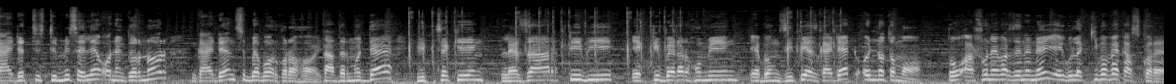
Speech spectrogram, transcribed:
গাইডেড সিস্টেম মিসাইলে অনেক ধরনের গাইডেন্স ব্যবহার করা হয়। তাদের মধ্যে heat seeking laser TV active radar homing এবং জিপিএস গাইডেড অন্যতম। তো আসুন এবার জেনে নেই এগুলা কীভাবে কাজ করে।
